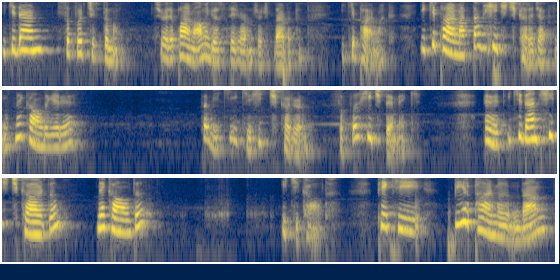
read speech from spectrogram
2'den 0 çıktı mı? Şöyle parmağımı gösteriyorum çocuklar bakın. 2 parmak. 2 parmaktan hiç çıkaracaksınız. Ne kaldı geriye? Tabii ki 2. Hiç çıkarıyorum. 0 hiç demek. Evet 2'den hiç çıkardım. Ne kaldı? 2 kaldı. Peki bir parmağımdan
